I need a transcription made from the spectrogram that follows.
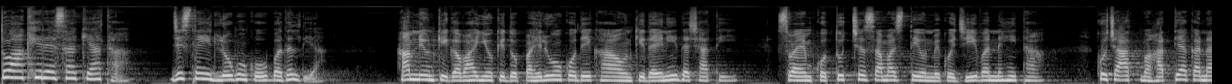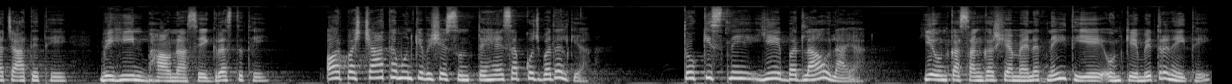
तो आखिर ऐसा क्या था जिसने इन लोगों को बदल दिया? हमने उनकी गवाहियों के दो पहलुओं को देखा, उनकी दयनीय दशा थी। स्वयं को तुच्छ समझते, उनमें कोई जीवन नहीं था। कुछ आत्महत्या करना चाहते थे, विहीन भावना से ग्रस्त थे। और पश्चात हम उनके विषय सुनते हैं, सब कुछ बदल गया। तो किसने ये बदलाव लाया? ये उनका संघर्ष या मेहनत नहीं थी, ये उनके मित्र नहीं थे।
